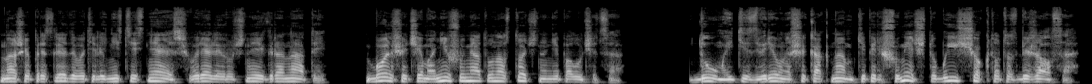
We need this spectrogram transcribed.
Наши преследователи, не стесняясь, швыряли ручные гранаты. Больше, чем они шумят, у нас точно не получится. Думайте, звереныши, как нам теперь шуметь, чтобы еще кто-то сбежался.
